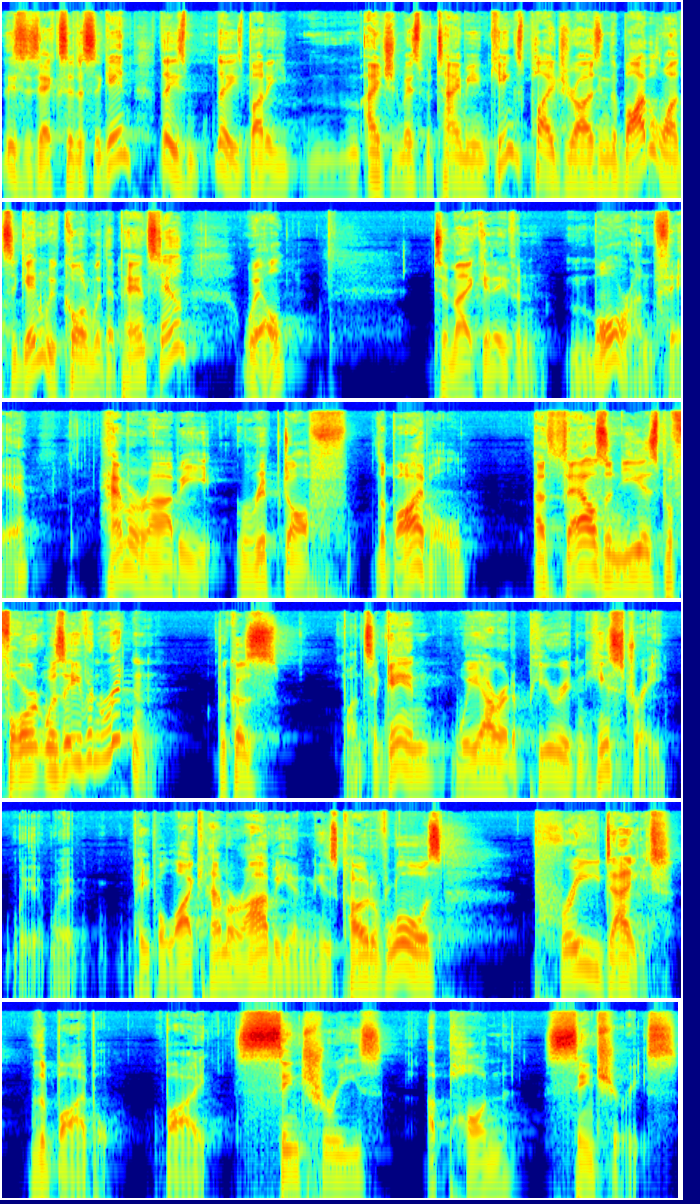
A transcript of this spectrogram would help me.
This is Exodus again. These these bloody ancient Mesopotamian kings plagiarizing the Bible once again. We've caught them with their pants down. Well, to make it even more unfair, Hammurabi ripped off the Bible a thousand years before it was even written. Because, once again, we are at a period in history where, where people like Hammurabi and his code of laws predate the Bible by centuries upon centuries.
